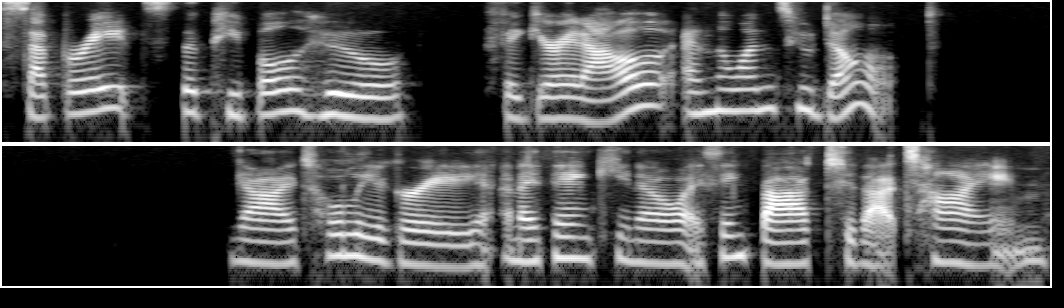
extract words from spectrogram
separates the people who figure it out and the ones who don't. Yeah, I totally agree. And I think, you know, I think back to that time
